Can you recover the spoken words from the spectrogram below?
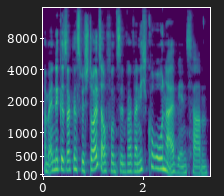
am Ende gesagt, dass wir stolz auf uns sind, weil wir nicht Corona erwähnt haben.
